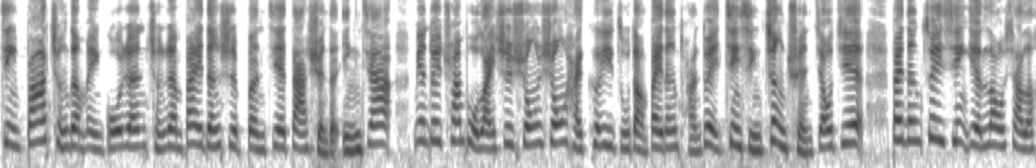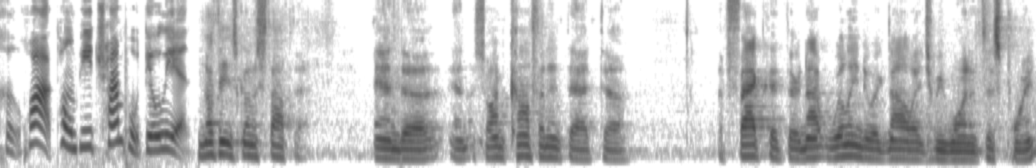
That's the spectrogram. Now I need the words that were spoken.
近八成的美国人承认拜登是本届大选的赢家。面对川普来势汹汹，还刻意阻挡拜登团队进行政权交接，拜登最新也落下了狠话，痛批川普丢脸。Nothing's going to stop that, and uh, and so I'm confident that. Uh, The fact that they're not willing to acknowledge we won at this point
